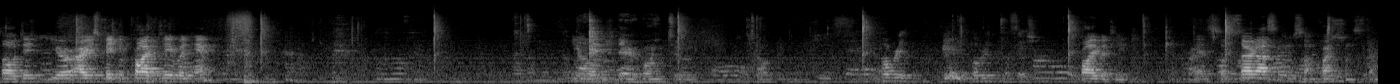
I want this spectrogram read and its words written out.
So did you are you speaking privately with him? You Now can they're going to talk. public public conversation privately. Right, so start asking them some questions then.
